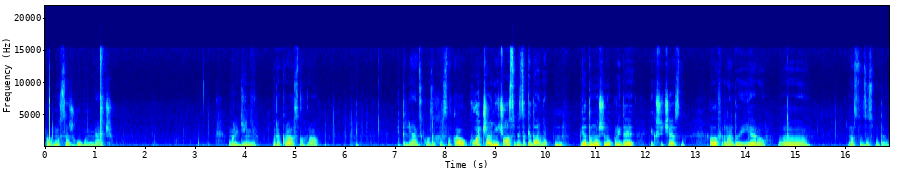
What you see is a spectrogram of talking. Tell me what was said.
Але ми все ж губимо м'яч. Мальдіні. Прекрасна гра. Італіянського захисника. О, нічого собі закидання. Я думав, що не пройде, якщо чесно. Але Фернандо Ієро е, нас тут засмутив.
